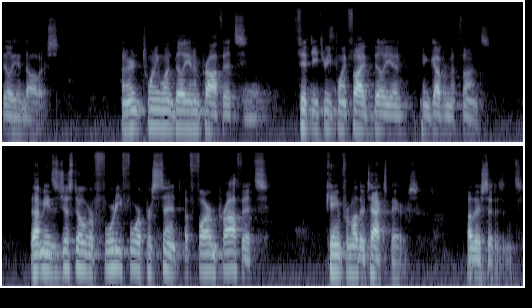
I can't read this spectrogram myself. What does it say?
billion. 121 billion in profits, 53.5 billion in government funds. That means just over 44% of farm profits came from other taxpayers, other citizens.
